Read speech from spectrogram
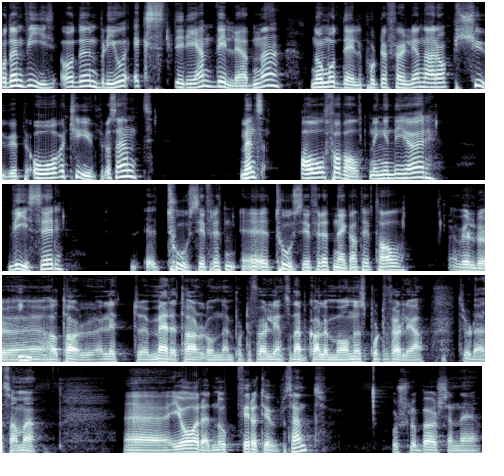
Og den, og den blir jo ekstremt villedende når modellporteføljen er opp 20, over 20% mens all forvaltningen de gjør, viser tosifret, eh, tosifret negativt tall. Vil du uh, ha tall, litt mer tall om den porteføljen som de kaller månedsporteføljer? Tror det er samme. I år er den opp 24 Oslo Børs er ned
